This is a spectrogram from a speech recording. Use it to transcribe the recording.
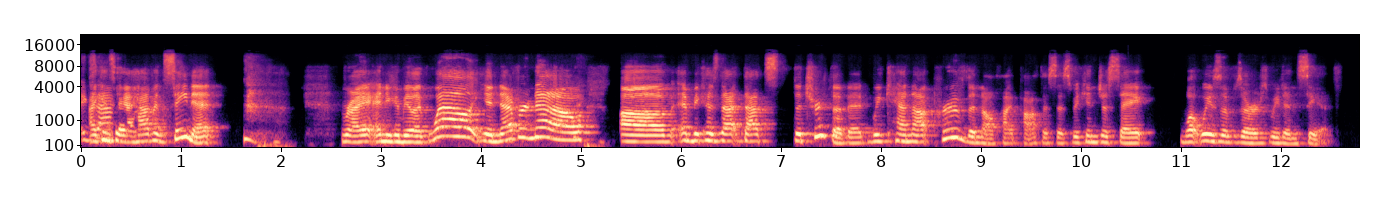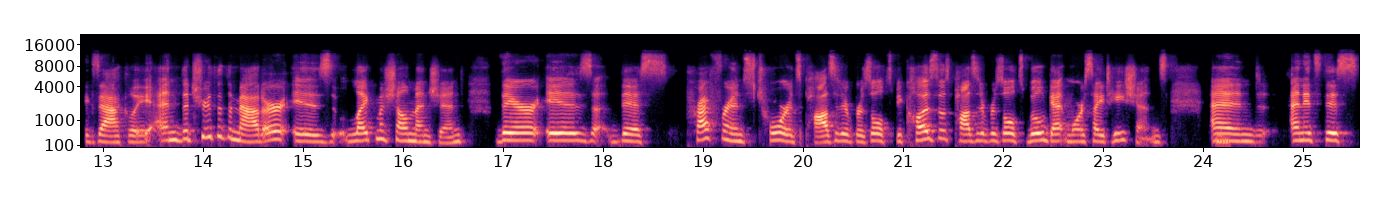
exactly. i can say i haven't seen it right and you can be like well you never know um, and because that that's the truth of it we cannot prove the null hypothesis we can just say what we've observed we didn't see it Exactly. And the truth of the matter is, like Michelle mentioned, there is this preference towards positive results because those positive results will get more citations. Mm. And and it's this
